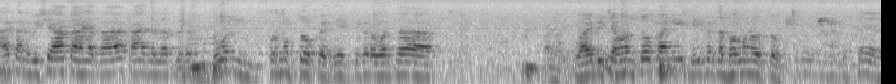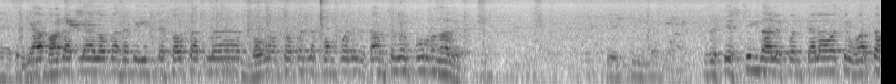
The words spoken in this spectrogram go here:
ऐका ना विषय असा आहे आता काय झालं आपल्याकडे दोन प्रमुख चौक आहेत. एक तिकडं वरचा वाय बी चव्हाण चौक आणि तिकडचा भगवान चौक. या भागातल्या लोकांसाठी इथल्या चौकातलं भगवान चौकातल्या पंपवाल्याचं काम सगळं पूर्ण झालं टेस्टिंग टेस्टिंग झालं पण त्याला ते वरचा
